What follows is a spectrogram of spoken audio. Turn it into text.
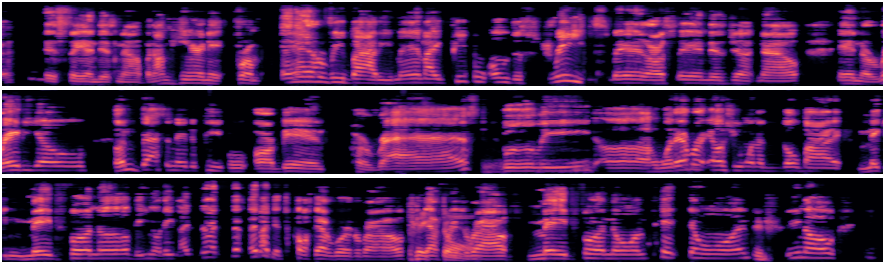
is saying this now, but I'm hearing it from everybody, man. Like people on the streets, man, are saying this junk now. And the radio, unvaccinated people are being harassed, bullied, uh, whatever else you want to go by, making made fun of. You know, they like they like, they like to toss that word around, Picked that phrase around, made fun on, picked on. You know,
